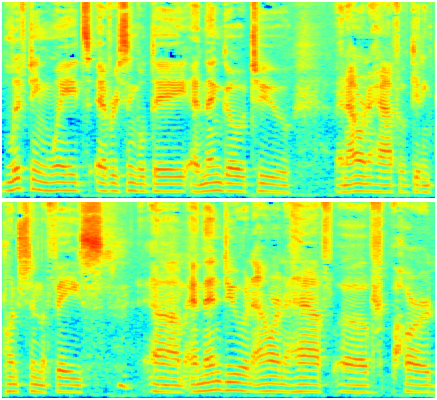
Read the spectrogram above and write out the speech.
lifting weights every single day and then go to an hour and a half of getting punched in the face um, and then do an hour and a half of hard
